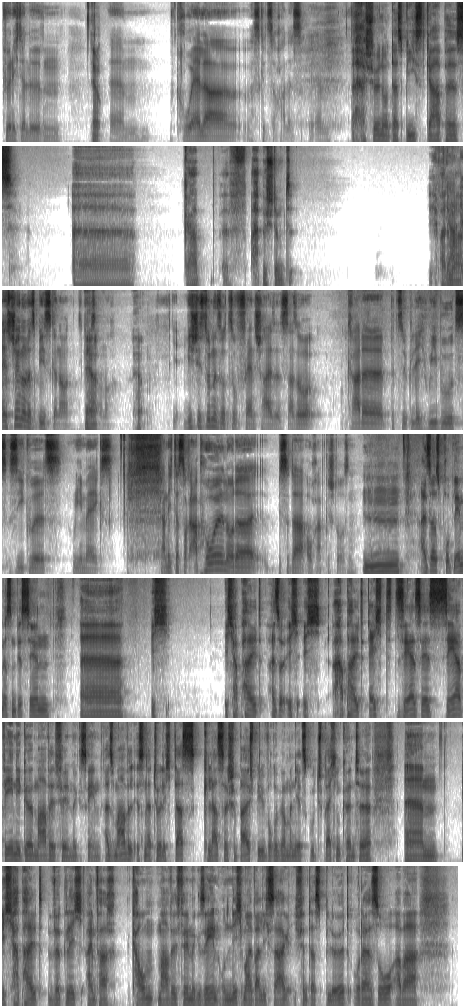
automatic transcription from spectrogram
König der Löwen, Ja. ähm, Cruella, was gibt's auch alles? Ähm, Äh, Schön und das Biest gab es. Äh, gab, äh, ah, bestimmt. Ja, warte ja, mal. Ist schön und das Beast, genau. Ja. Ja. Wie stehst du denn so zu Franchises? Also gerade bezüglich Reboots, Sequels, Remakes. Kann ich das doch abholen oder bist du da auch abgestoßen? Mm, also das Problem ist ein bisschen, äh, ich ich habe halt, also ich, ich habe halt echt sehr, sehr, sehr wenige Marvel-Filme gesehen. Also Marvel ist natürlich das klassische Beispiel, worüber man jetzt gut sprechen könnte. Ähm, ich habe halt wirklich einfach kaum Marvel-Filme gesehen und nicht mal, weil ich sage, ich finde das blöd oder so, aber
